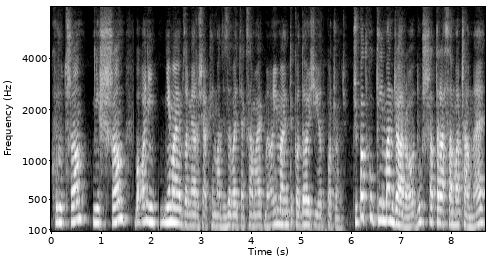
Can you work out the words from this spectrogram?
krótszą, niższą, bo oni nie mają zamiaru się aklimatyzować tak samo jak my. Oni mają tylko dojść i odpocząć. W przypadku Kilimandżaro dłuższa trasa Machame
